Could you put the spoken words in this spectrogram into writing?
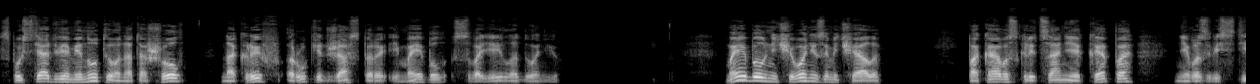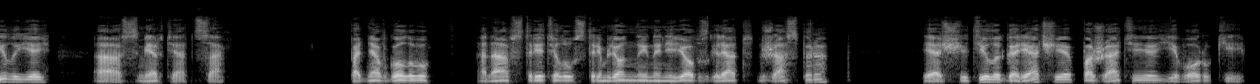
Спустя две минуты он отошел, накрыв руки Джаспера и Мейбл своей ладонью. Мейбл ничего не замечала, пока восклицание Кэпа не возвестило ей о смерти отца. Подняв голову, она встретила устремленный на нее взгляд Джаспера и ощутила горячее пожатие его руки.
